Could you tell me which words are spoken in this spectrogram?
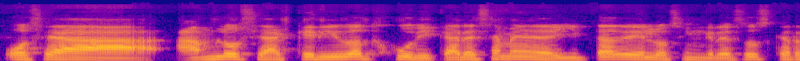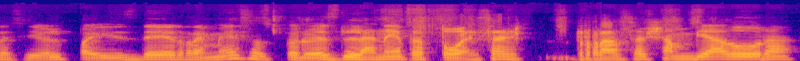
o sea, AMLO se ha querido adjudicar esa medallita de los ingresos que recibe el país de remesas, pero es la neta, toda esa raza chambeadora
